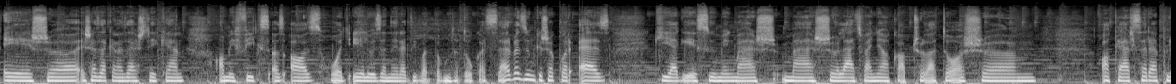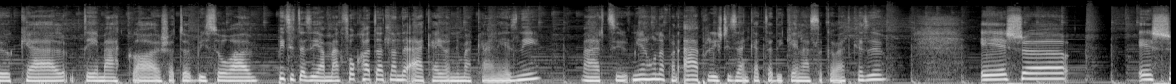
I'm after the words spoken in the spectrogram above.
és, és ezeken az estéken, ami fix, az az, hogy élőzenére divatbemutatókat szervezünk, és akkor ez kiegészül még más, más látványjal kapcsolatos akár szereplőkkel, témákkal, stb. Szóval picit ez ilyen megfoghatatlan, de el kell jönni, meg kell nézni. Március, milyen hónap van? Április 12-én lesz a következő. És, és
